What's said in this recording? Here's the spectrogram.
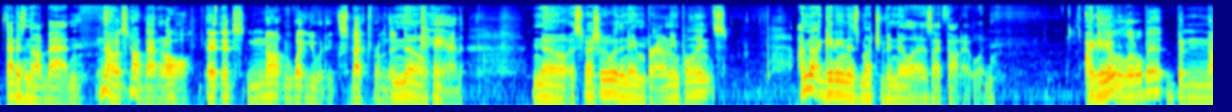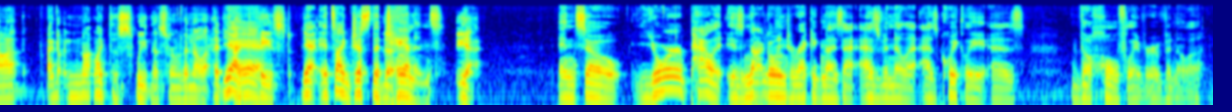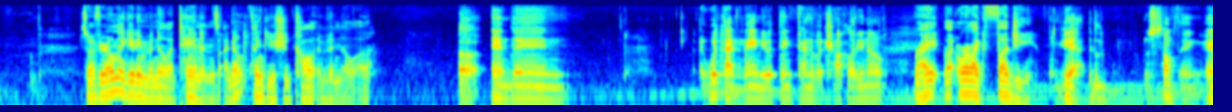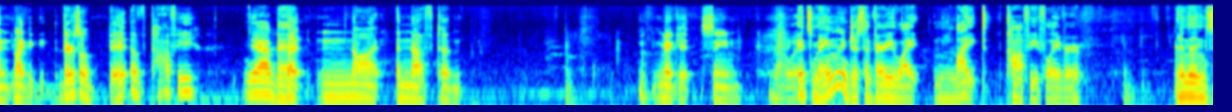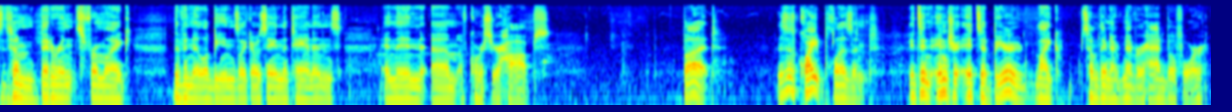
That is not bad. No, it's not bad at all. It, it's not what you would expect from the No. can. No, especially with the name Brownie Points. I'm not getting as much vanilla as I thought I would. I get a little bit, but not. I don't not like the sweetness from vanilla. It, Yeah, I yeah, yeah. taste. Yeah, it's like just the, The- tannins. Yeah, And so your palate is not going to recognize that as vanilla as quickly as the whole flavor of vanilla. So if you're only getting vanilla tannins, I don't think you should call it vanilla. Uh, and then with that name, you would think kind of a chocolatey note. Right? Or like fudgy. Yeah, something. And like, there's a bit of toffee, Yeah, I bet. but not enough to make it seem that way. It's mainly just a very light light coffee flavor. And then some bitterance from like the vanilla beans, like I was saying, the tannins. And then um, of course your hops. But this is quite pleasant. It's an intro it's a beer like something I've never had before.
